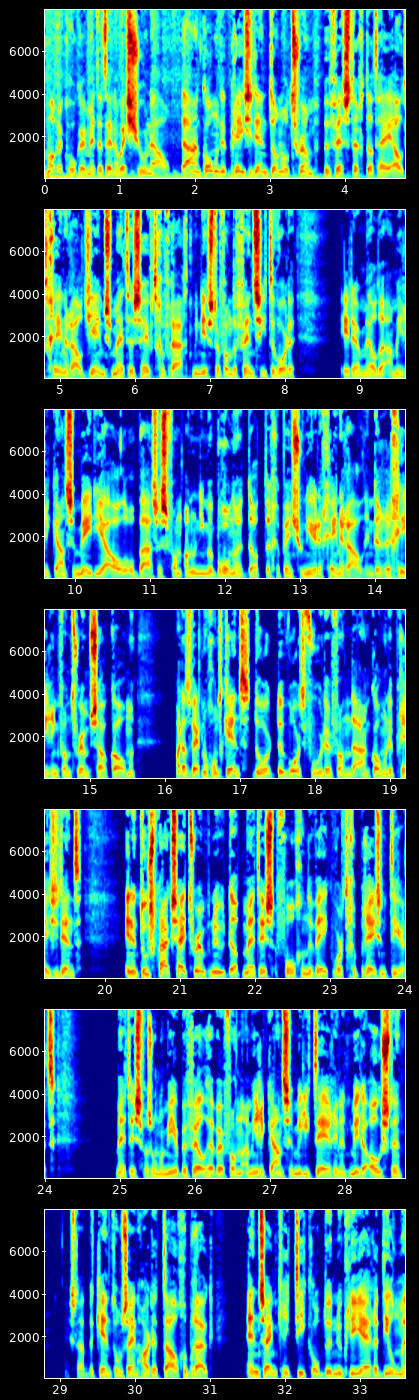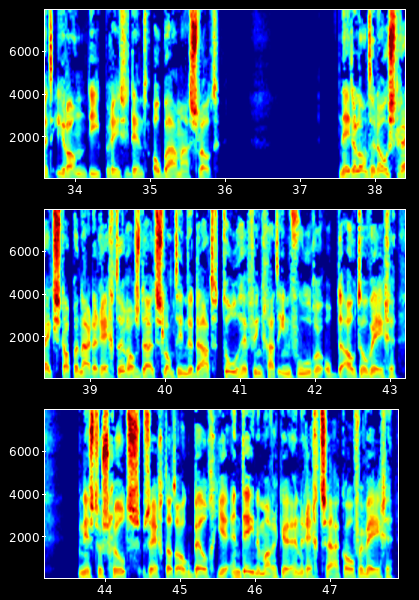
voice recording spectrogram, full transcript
Mark Hokker met het NOS-journaal. De aankomende president Donald Trump bevestigt dat hij oud-generaal James Mattis heeft gevraagd minister van Defensie te worden. Eerder meldden Amerikaanse media al op basis van anonieme bronnen dat de gepensioneerde generaal in de regering van Trump zou komen. Maar dat werd nog ontkend door de woordvoerder van de aankomende president. In een toespraak zei Trump nu dat Mattis volgende week wordt gepresenteerd. Mattis was onder meer bevelhebber van Amerikaanse militairen in het Midden-Oosten. Hij staat bekend om zijn harde taalgebruik en zijn kritiek op de nucleaire deal met Iran die president Obama sloot. Nederland en Oostenrijk stappen naar de rechter als Duitsland inderdaad tolheffing gaat invoeren op de autowegen. Minister Schultz zegt dat ook België en Denemarken een rechtszaak overwegen.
